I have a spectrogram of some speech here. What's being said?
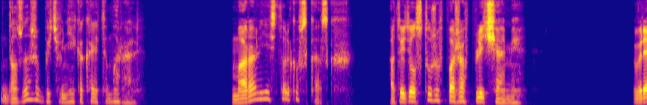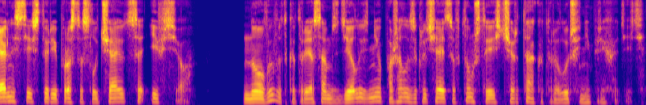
«Должна же быть в ней какая-то мораль». «Мораль есть только в сказках», — ответил Стужев, пожав плечами. «В реальности истории просто случаются, и все. Но вывод, который я сам сделал из нее, пожалуй, заключается в том, что есть черта, которую лучше не переходить.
